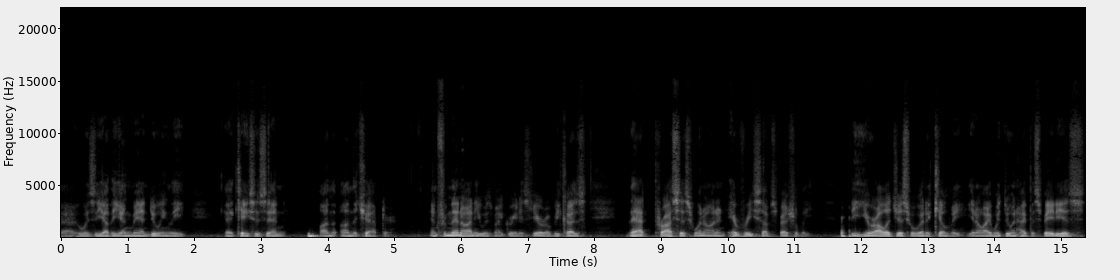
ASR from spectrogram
uh, who was the other young man doing the uh, cases then, on the, on the chapter. And from then on, he was my greatest hero because that process went on in every subspecialty. The urologists were what had killed me. You know, I was doing hypospadias,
